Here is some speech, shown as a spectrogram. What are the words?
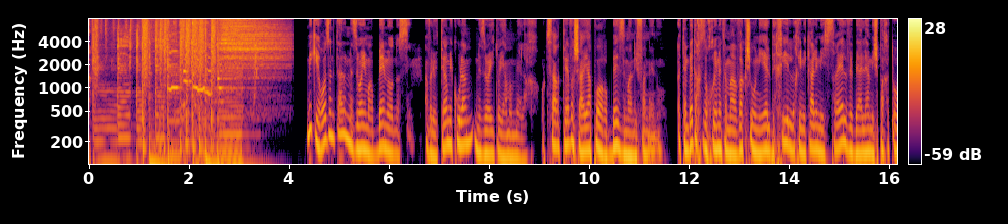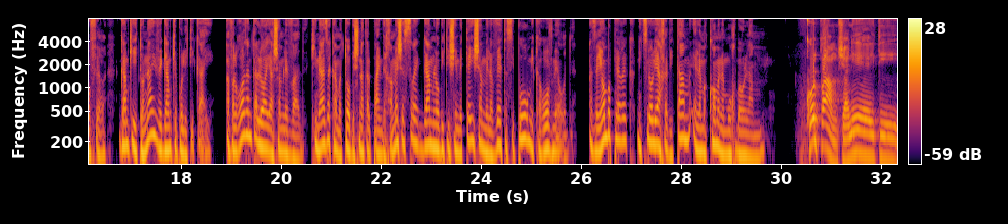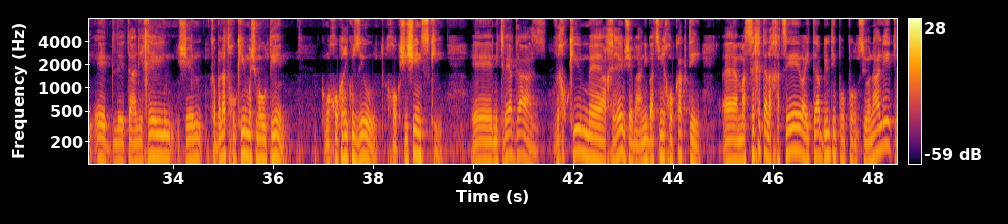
מיקי רוזנטל מזוהה עם הרבה מאוד נושאים, אבל יותר מכולם מזוהה איתו ים המלח. אוצר טבע שהיה פה הרבה זמן לפנינו. אתם בטח זוכרים את המאבק שהוא ניהל בכי"ל, כימיקלים מישראל ובעליה משפחת עופר, גם כעיתונאי וגם כפוליטיקאי. אבל רוזנטל לא היה שם לבד, כי מאז הקמתו בשנת 2015, גם לובי 99 מלווה את הסיפור מקרוב מאוד. אז היום בפרק נצלול יחד איתם אל המקום הנמוך בעולם. כל פעם שאני הייתי עד לתהליכים של קבלת חוקים משמעותיים, כמו חוק הריכוזיות, חוק שישינסקי, אה, מתווה הגז וחוקים אה, אחרים שאני בעצמי חוקקתי, אה, מסכת הלחצים הייתה בלתי פרופורציונלית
